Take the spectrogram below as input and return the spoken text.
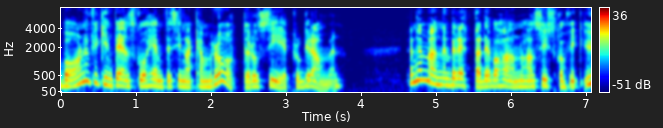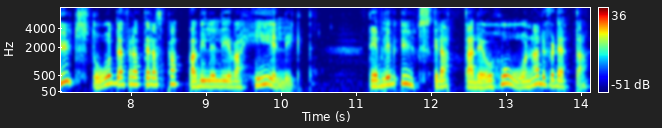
Barnen fick inte ens gå hem till sina kamrater och se programmen. Den här mannen berättade vad han och hans syskon fick utstå därför att deras pappa ville leva heligt. De blev utskrattade och hånade för detta.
